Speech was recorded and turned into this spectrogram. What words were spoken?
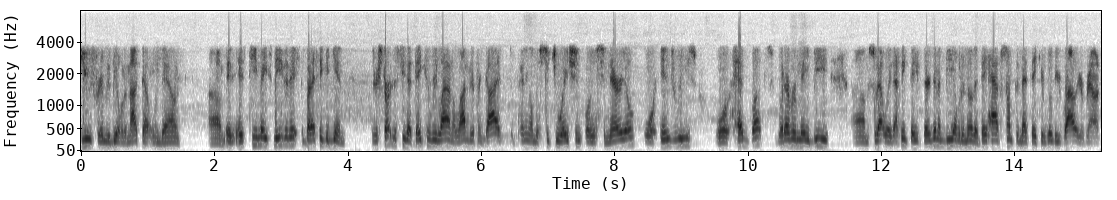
huge for him to be able to knock that one down. Um, and his teammates needed it. But I think, again, they're starting to see that they can rely on a lot of different guys depending on the situation or the scenario or injuries or headbutts, whatever it may be. Um, so that way, I think they, they're going to be able to know that they have something that they can really rally around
